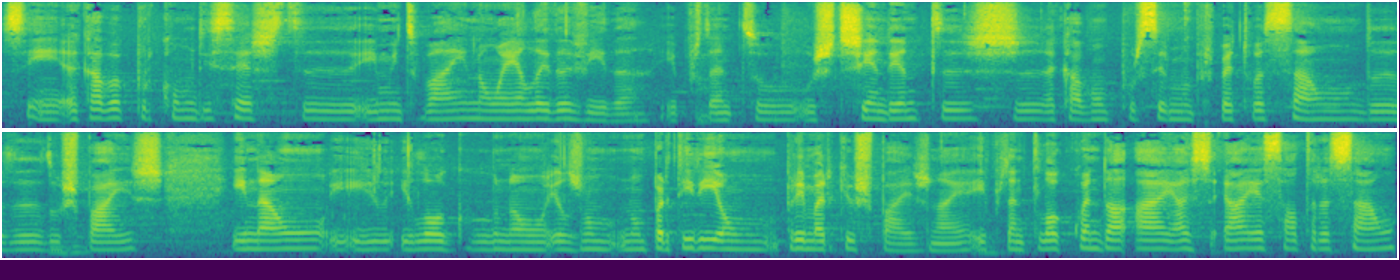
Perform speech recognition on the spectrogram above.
Sim, acaba por, como disseste e muito bem, não é a lei da vida e, portanto, os descendentes acabam por ser uma perpetuação de, de, dos pais e não e, e, logo não eles não, não, partiriam primeiro que os pais, não é? E portanto logo quando há, há, há essa alteração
